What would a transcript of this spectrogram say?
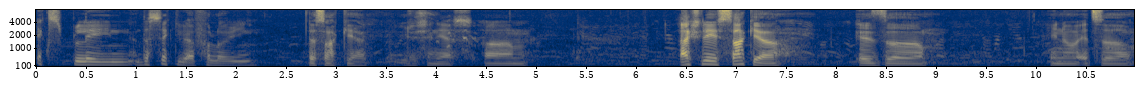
explain the sect you are following? The Sakya tradition, yes. Um, actually, Sakya is, uh, you know, it's a,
